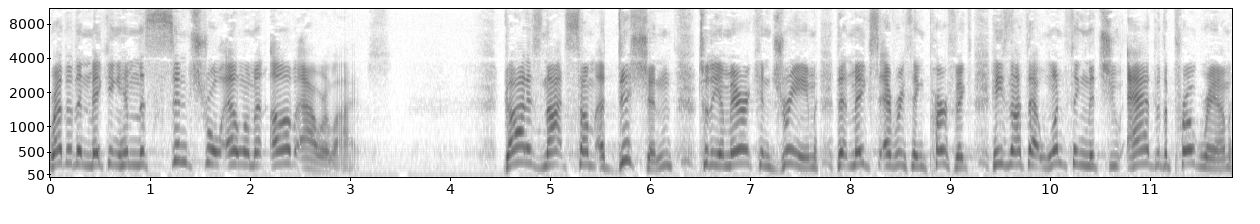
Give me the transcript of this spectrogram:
rather than making Him the central element of our lives. God is not some addition to the American dream that makes everything perfect. He's not that one thing that you add to the program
